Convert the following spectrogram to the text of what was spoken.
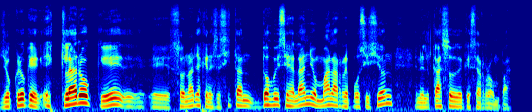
yo creo que es claro que eh, son áreas que necesitan dos veces al año más la reposición en el caso de que se rompa.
